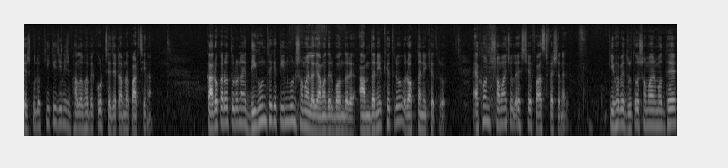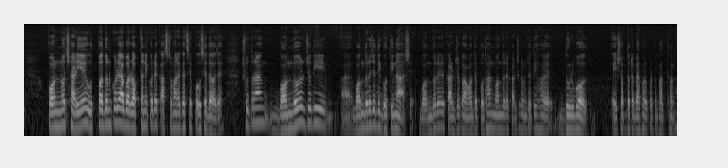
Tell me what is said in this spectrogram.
দেশগুলো কি কি জিনিস ভালোভাবে করছে যেটা আমরা পারছি না। কারও কারও তুলনায় দ্বিগুণ থেকে তিনগুণ সময় লাগে আমাদের বন্দরে আমদানির ক্ষেত্রেও, রপ্তানির ক্ষেত্রেও। এখন সময় চলে এসছে ফাস্ট ফ্যাশনের। কীভাবে দ্রুত সময়ের মধ্যে পণ্য ছাড়িয়ে উৎপাদন করে আবার রপ্তানি করে কাস্টমারের কাছে পৌঁছে দেওয়া যায়? সুতরাং বন্দর যদি বন্দরে যদি গতি না আসে, বন্দরের কার্যক্রম, আমাদের প্রধান বন্দরের কার্যক্রম যদি হয় দুর্বল, এই শব্দটা ব্যবহার করতে বাধ্য না,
